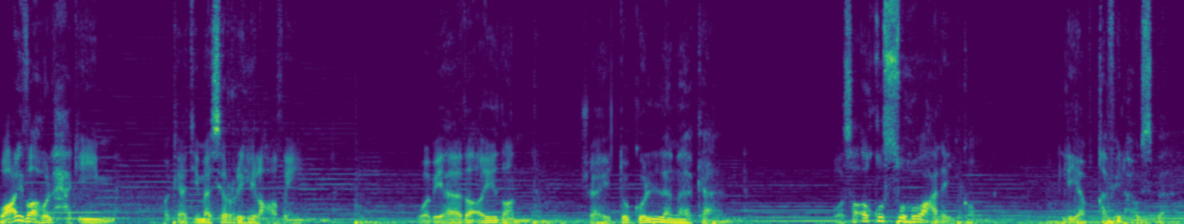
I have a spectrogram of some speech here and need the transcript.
وعظه الحكيم وكاتم سره العظيم. وبهذا أيضا شهدت كل ما كان وسأقصه عليكم ليبقى في الحسبان.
